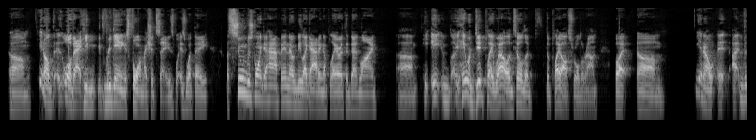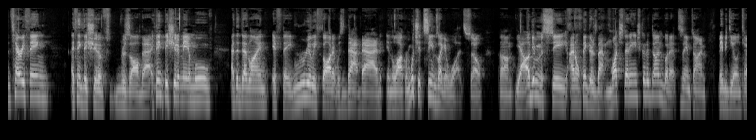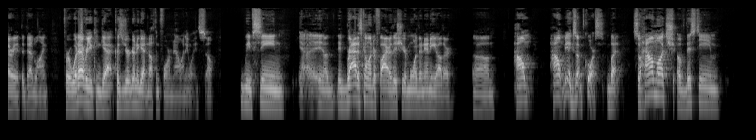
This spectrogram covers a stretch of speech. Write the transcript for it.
um, you know, well, that he regaining his form, I should say, is, is what they assumed was going to happen. That would be like adding a player at the deadline. Um, he, he, Hayward did play well until the the playoffs rolled around, but um, you know it, I, the Terry thing. I think they should have resolved that. I think they should have made a move at the deadline if they really thought it was that bad in the locker room, which it seems like it was. So, um, yeah, I'll give him a C. I don't think there's that much that Ainge could have done, but at the same time, maybe deal and Terry at the deadline for whatever you can get because you're going to get nothing for him now, anyway. So, we've seen, you know, Brad has come under fire this year more than any other. Um, how, how, yeah, of course, but so how much of this team,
